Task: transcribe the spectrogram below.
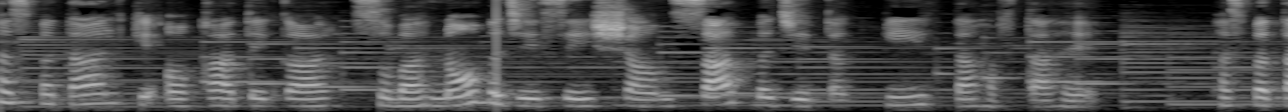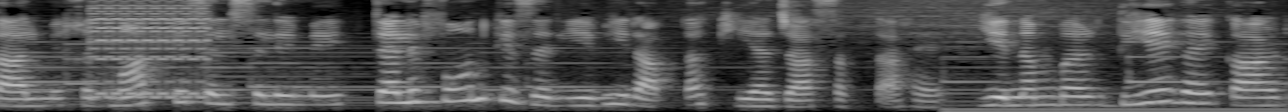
हस्पताल के औकात कार सुबह 9 बजे से शाम 7 बजे तक पीर ता हफ़्ता है। अस्पताल में खदमात के सिलसिले में टेलीफोन के ज़रिए भी रबता किया जा सकता है। ये नंबर दिए गए कार्ड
